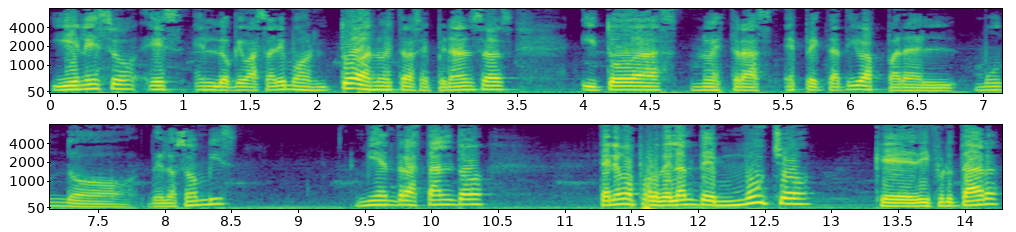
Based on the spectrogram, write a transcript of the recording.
y en eso es en lo que basaremos todas nuestras esperanzas y todas nuestras expectativas para el mundo de los zombies. Mientras tanto, tenemos por delante mucho que disfrutar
